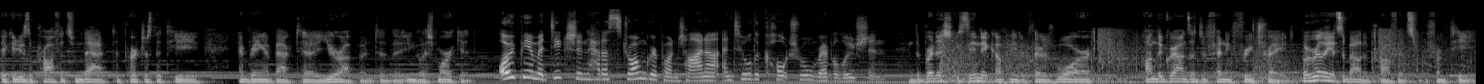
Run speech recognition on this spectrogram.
They could use the profits from that to purchase the tea and bring it back to Europe and to the English market. Opium addiction had a strong grip on China until the Cultural Revolution. The British East India Company declares war on the grounds of defending free trade. But really, it's about the profits from tea.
